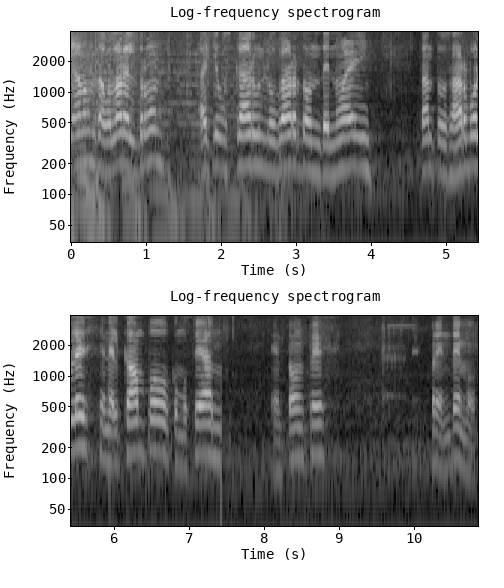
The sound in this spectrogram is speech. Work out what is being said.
ya vamos a volar el dron. Hay que buscar un lugar donde no hay tantos árboles en el campo, como sean. Entonces, prendemos.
